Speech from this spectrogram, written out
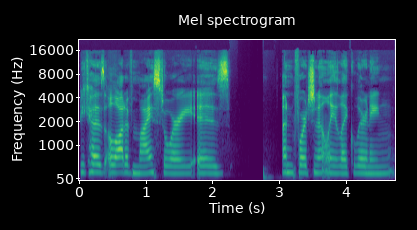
because a lot of my story is unfortunately like learning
